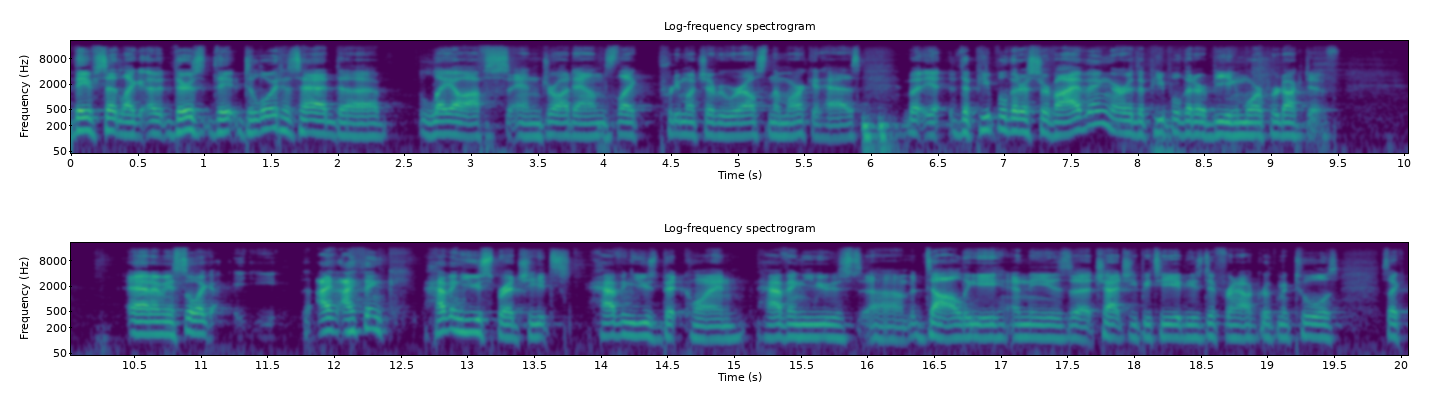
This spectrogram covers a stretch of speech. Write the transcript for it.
they've said like uh, there's they, Deloitte has had uh, layoffs and drawdowns like pretty much everywhere else in the market has, but the people that are surviving are the people that are being more productive. And I mean, so like, I, I think having used spreadsheets, having used Bitcoin, having used um, DALL-E and these uh, ChatGPT, these different algorithmic tools, it's like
